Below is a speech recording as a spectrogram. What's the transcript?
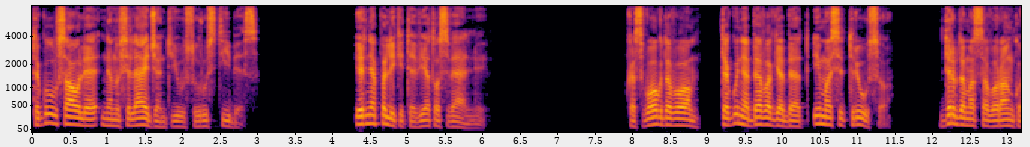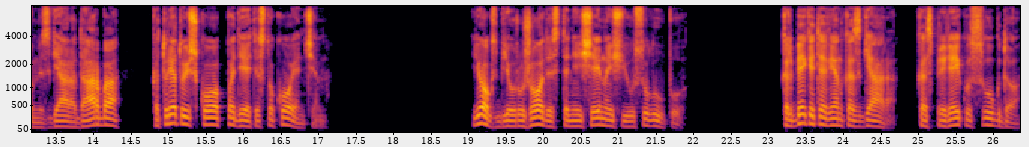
tegul saulė nenusileidžiant jūsų rūstybės. Ir nepalikite vietos velniui. Kas vogdavo, tegu nebevagia, bet imasi triūso, dirbdamas savo rankomis gerą darbą, kad turėtų iš ko padėti stokojančiam. Joks bjaurų žodis te neišeina iš jūsų lūpų. Kalbėkite vien kas gera, kas prireikus ugdo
